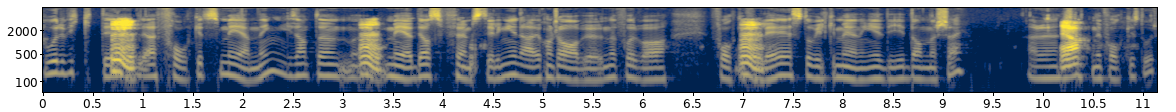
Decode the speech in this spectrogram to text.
Hvor viktig mm. er folkets mening? Mm. Medias fremstillinger er jo kanskje avgjørende for hva folket får mm. lest, og hvilke meninger de danner seg. Er det støtten ja. i folket stor?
